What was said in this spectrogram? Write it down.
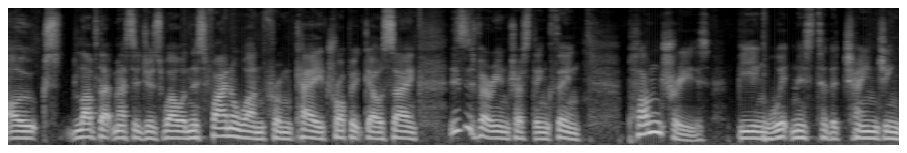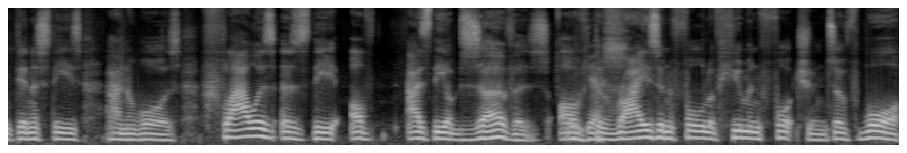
oaks. Love that message as well. And this final one from Kay, Tropic Girl, saying, This is a very interesting thing. Plum trees being witness to the changing dynasties and wars. Flowers as the of as the observers of oh, yes. the rise and fall of human fortunes, of war,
